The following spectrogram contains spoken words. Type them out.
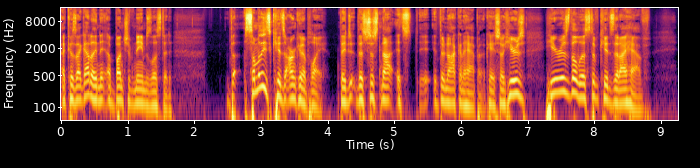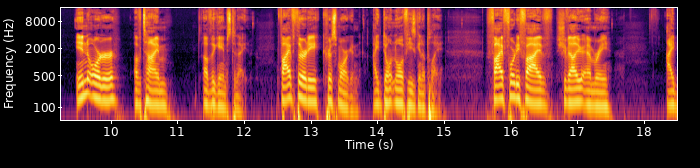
because I got a, a, bunch of names listed. The, some of these kids aren't going to play. They that's just not it's it, they're not going to happen. Okay, so here's here is the list of kids that I have in order of time of the games tonight. 5:30, Chris Morgan. I don't know if he's going to play. 5:45, Chevalier Emery. I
